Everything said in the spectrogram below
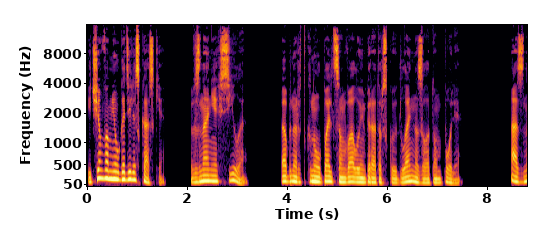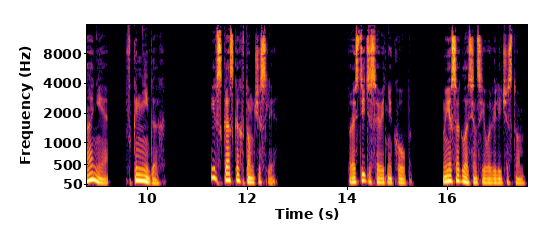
И чем вам не угодили сказки? В знаниях сила. Абнер ткнул пальцем валу императорскую длань на золотом поле. А знания — в книгах. И в сказках в том числе. Простите, советник Хоуп, но я согласен с его величеством.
